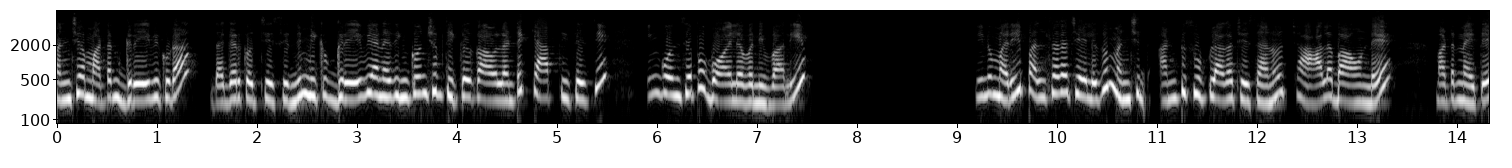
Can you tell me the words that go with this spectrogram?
మంచిగా మటన్ గ్రేవీ కూడా దగ్గరకు వచ్చేసింది. మీకు గ్రేవీ అనేది ఇంకొంచెం థిక్ కావాలంటే క్యాప్ తీసేసి ఇంకొంతసేపు బాయిల్ అవ్వనివ్వాలి. నేను మరీ పల్సగా చేయలేదు. మంచి అంటు సూప్ లాగా చేశాను. చాలా బాగుండే మటన్ అయితే.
